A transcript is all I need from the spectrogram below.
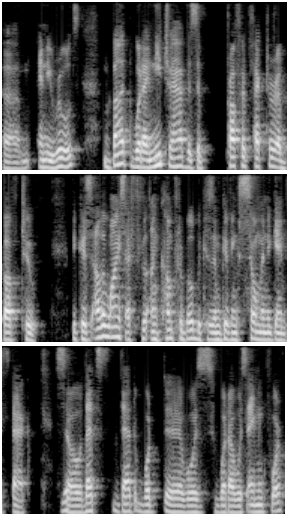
um, any rules. But what I need to have is a profit factor above two, because otherwise I feel uncomfortable because I'm giving so many games back. So yep. that's that what uh, was what I was aiming for.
